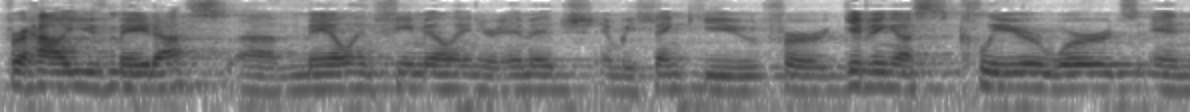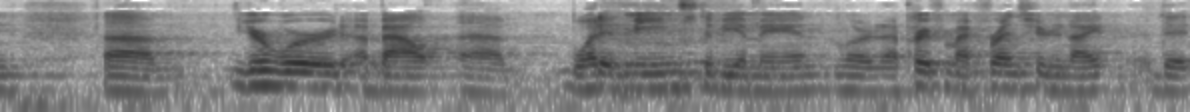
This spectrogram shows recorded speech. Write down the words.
for how you've made us, uh, male and female, in your image, and we thank you for giving us clear words in um, your word about uh, what it means to be a man. Lord, I pray for my friends here tonight that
